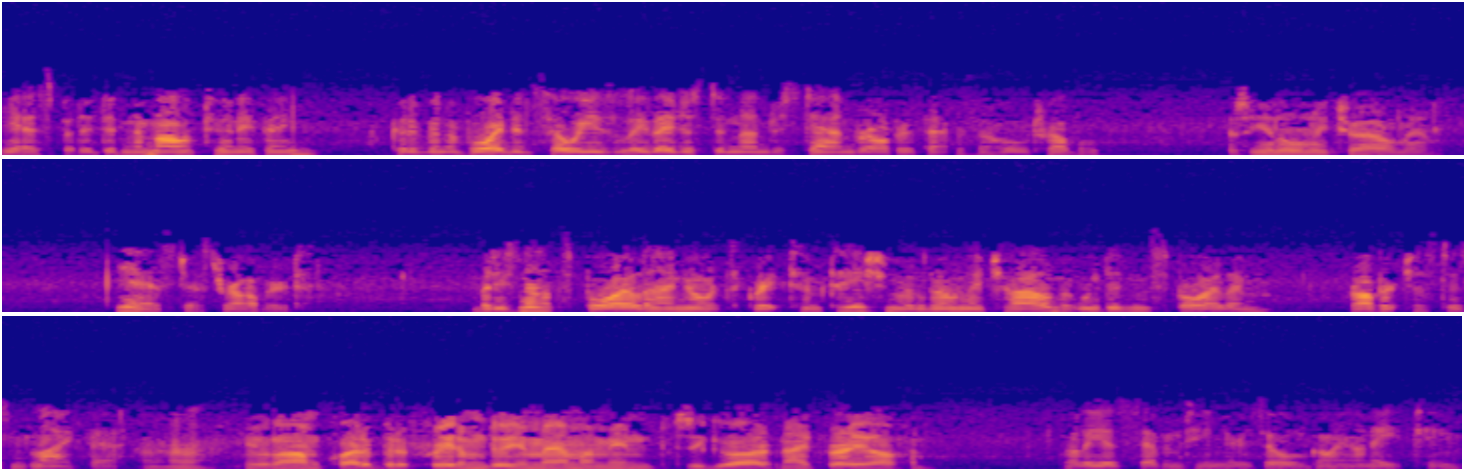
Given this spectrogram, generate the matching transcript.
Yes, but it didn't amount to anything. Could have been avoided so easily. They just didn't understand Robert. That was the whole trouble. Is he an only child, ma'am? Yes, just Robert. But he's not spoiled. I know it's a great temptation with an only child, but we didn't spoil him. Robert just isn't like that. Uh huh. You allow him quite a bit of freedom, do you, ma'am? I mean, does he go out at night very often? Well, he is 17 years old, going on 18.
